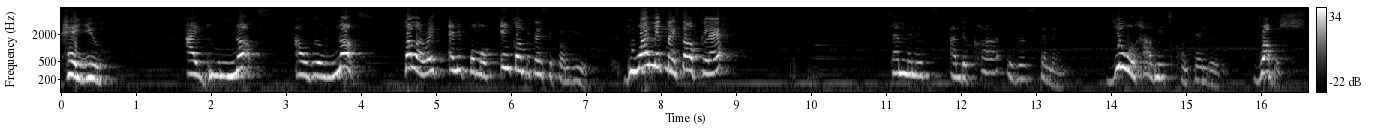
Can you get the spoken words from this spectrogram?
Hey, you. I do not and will not tolerate any form of incompetency from you. Do I make myself clear? Yes, ma'am. Ten minutes and the car isn't stemming. You will have me to contend with. Rubbish.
